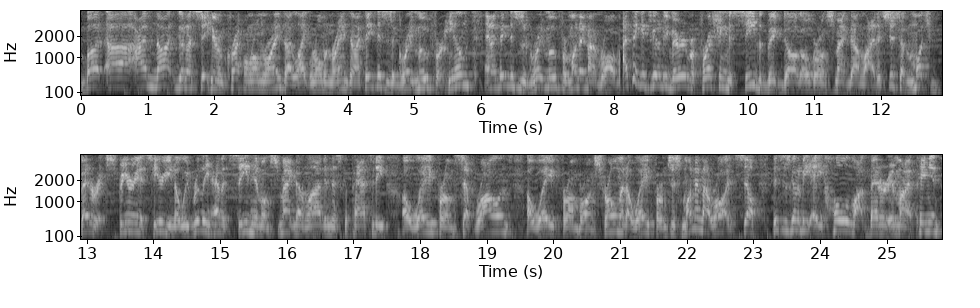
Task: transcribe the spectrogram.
But uh, I'm not going to sit here and crap on Roman Reigns. I like Roman Reigns, and I think this is a great move for him, and I think this is a great move for Monday Night Raw. I think it's going to be very refreshing to see the big dog over on SmackDown Live. It's just a much better experience here. You know, we really haven't seen him on SmackDown Live in this capacity away away from Seth Rollins, away from Braun Strowman, away from just Monday Night Raw itself. This is going to be a whole lot better in my opinion,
